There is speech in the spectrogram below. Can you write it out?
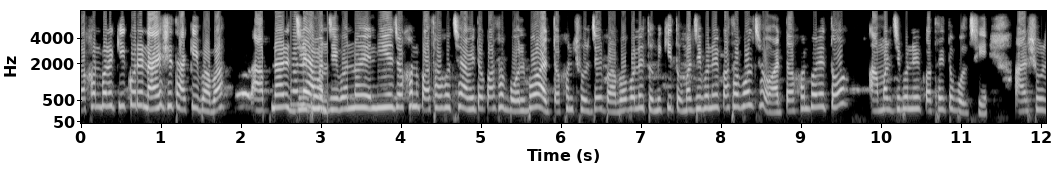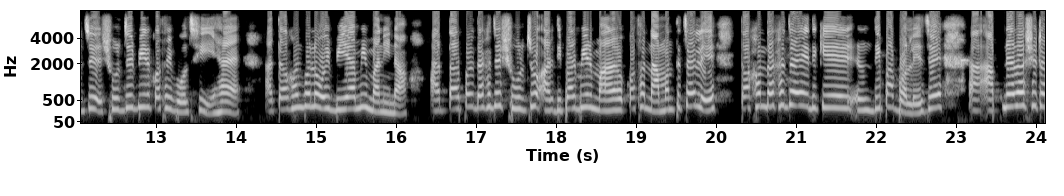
তখন বলে কি করে না এসে থাকি বাবা? আপনার জীবন আমার জীবন নিয়ে যখন কথা হচ্ছে আমি তো কথা বলব। আর তখন সূর্যের বাবা বলে তুমি কি তোমার জীবনের কথা বলছো? আর তখন বলে তো আমার জীবনের কথাই তো বলছি। আর সূর্যের সূর্যের বিয়ের কথাই বলছি হ্যাঁ। আর তখন বলে ওই বিয়ে আমি মানি না। আর তারপর দেখা যায় সূর্য আর দীপার বিয়ের কথা না মানতে চাইলে তখন দেখা যায় এদিকে দীপা বলে যে আপনারা সেটা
